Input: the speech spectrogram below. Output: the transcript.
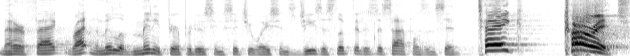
Matter of fact, right in the middle of many fear producing situations, Jesus looked at His disciples and said, Take courage.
